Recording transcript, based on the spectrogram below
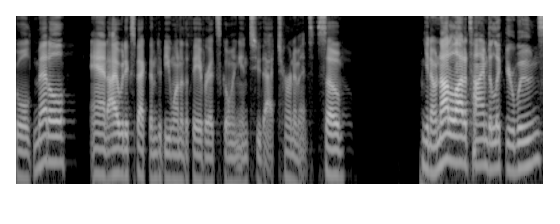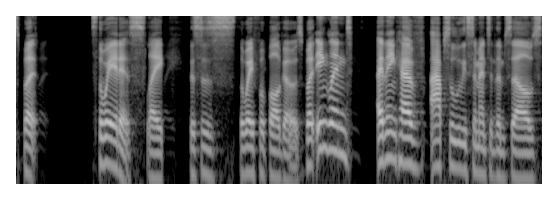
gold medal. And I would expect them to be one of the favorites going into that tournament. So, you know, not a lot of time to lick your wounds, but it's the way it is. Like, this is the way football goes. But England, I think, have absolutely cemented themselves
